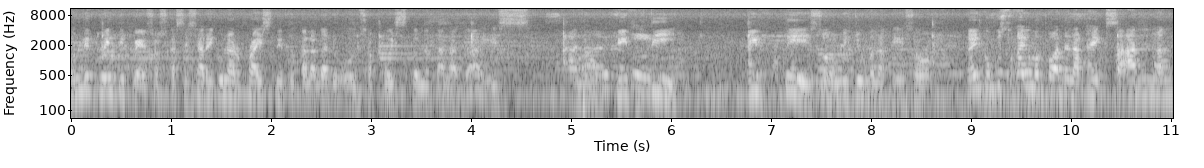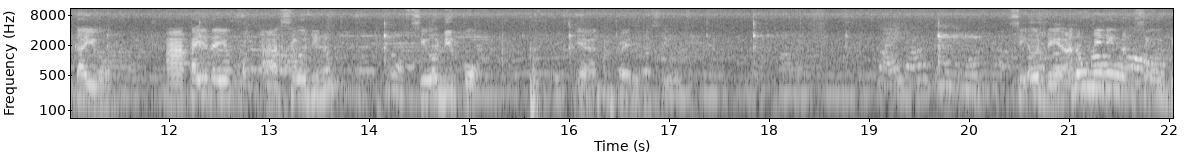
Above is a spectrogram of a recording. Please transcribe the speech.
only 20 pesos kasi sa regular price nito talaga doon sa pwesto na talaga is ano 50 50 so medyo malaki. So ngayon kung gusto kayong magpadala kahit saan man kayo ah kayo na yung mag, ah, COD no? COD po. Yan pwede na COD COD anong meaning ng COD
